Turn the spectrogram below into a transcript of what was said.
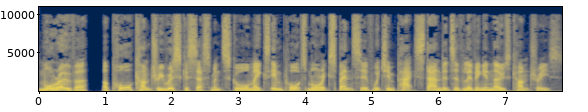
Moreover, a poor country risk assessment score makes imports more expensive, which impacts standards of living in those countries.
